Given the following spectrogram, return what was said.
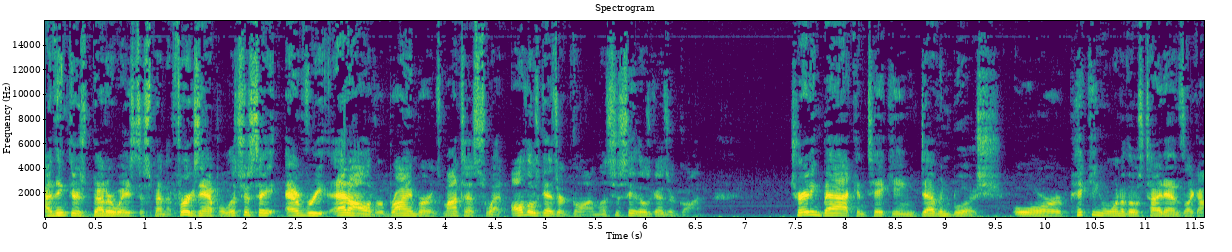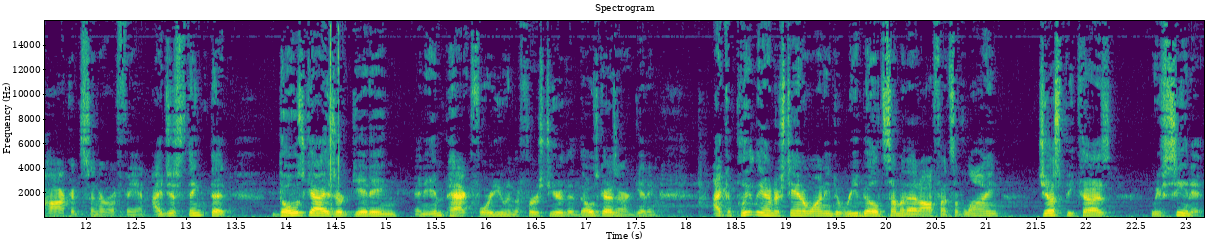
I think there's better ways to spend it. For example, let's just say every Ed Oliver, Brian Burns, Montez Sweat, all those guys are gone. Let's just say those guys are gone. Trading back and taking Devin Bush or picking one of those tight ends like a Hockenson or a Fant. I just think that those guys are getting an impact for you in the first year that those guys aren't getting. I completely understand wanting to rebuild some of that offensive line just because we've seen it.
